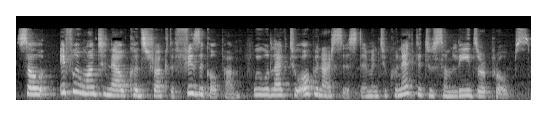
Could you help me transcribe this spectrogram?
So if we want to now construct a physical pump, we would like to open our system and to connect it to some leads or probes.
